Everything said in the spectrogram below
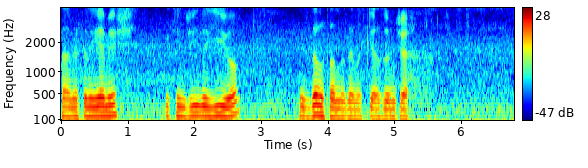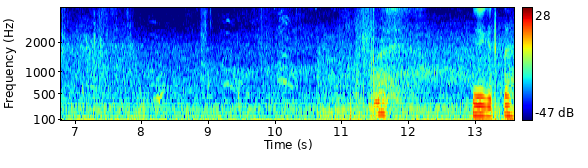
Tanesini yemiş. ikinciyi de yiyor. Bizden utandı demek ki az önce. İyi gitti.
